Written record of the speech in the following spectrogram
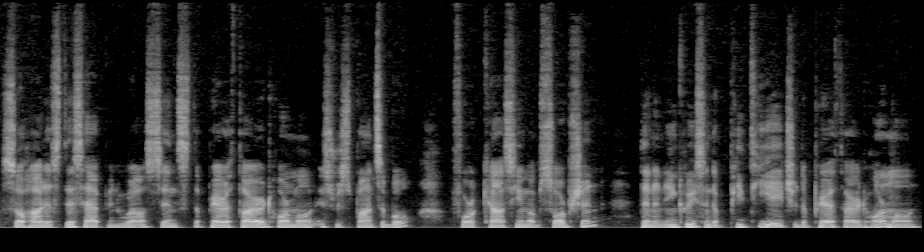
So how does this happen? Well, since the parathyroid hormone is responsible for calcium absorption, then an increase in the PTH, of the parathyroid hormone,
